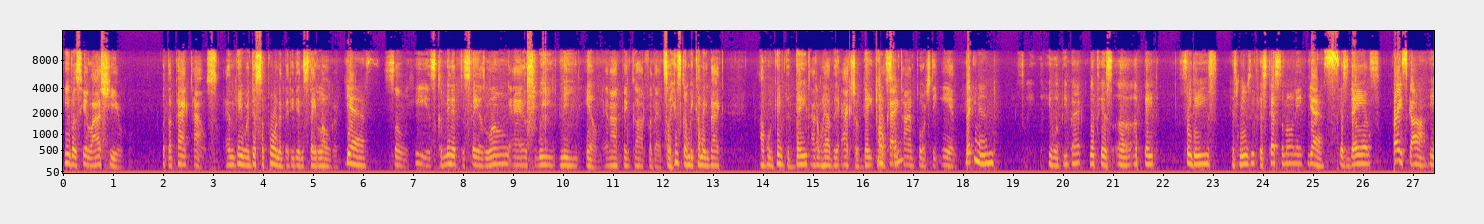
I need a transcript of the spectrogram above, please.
He was here last year with a packed house, and they were disappointed that he didn't stay longer. Yes. So he is committed to stay as long as we need him, and I thank God for that. So he's going to be coming back. I will give the date. I don't have the actual date yet. Okay. Sometime towards the end. The end. So he, he will be back with his uh, update CDs, his music, his testimony, Yes. his dance. Praise God. He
